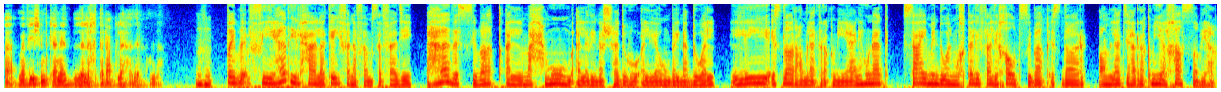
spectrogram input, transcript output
فما فيش إمكانية للاختراق لهذه العملة. طيب في هذه الحالة كيف نفهم أستاذ فادي هذا السباق المحموم الذي نشهده اليوم بين الدول لإصدار عملات رقمية؟ يعني هناك سعي من دول مختلفة لخوض سباق إصدار عملاتها الرقمية الخاصة بها.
